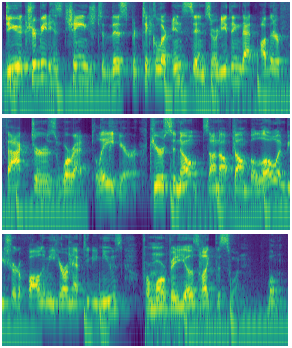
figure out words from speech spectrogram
Do you attribute his change to this particular instance or do you think that other factors were at play here? Curious to know? Sound off down below and be sure to follow me here on FTD News for more videos like this one. Boom.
